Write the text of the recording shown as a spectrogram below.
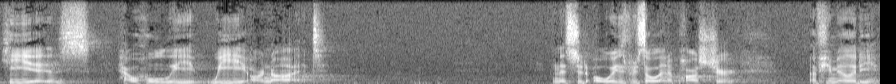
He is, how holy we are not. And this should always result in a posture of humility.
